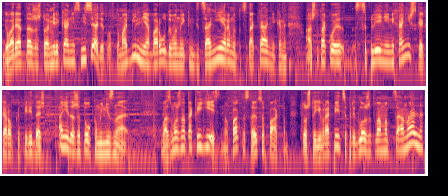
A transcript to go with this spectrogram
Говорят даже, что американец не сядет в автомобиль, не оборудованный кондиционером и подстаканниками, а что такое сцепление механическая коробка передач, они даже толком и не знают. Возможно, так и есть, но факт остается фактом. То, что европейцы предложат вам опционально,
